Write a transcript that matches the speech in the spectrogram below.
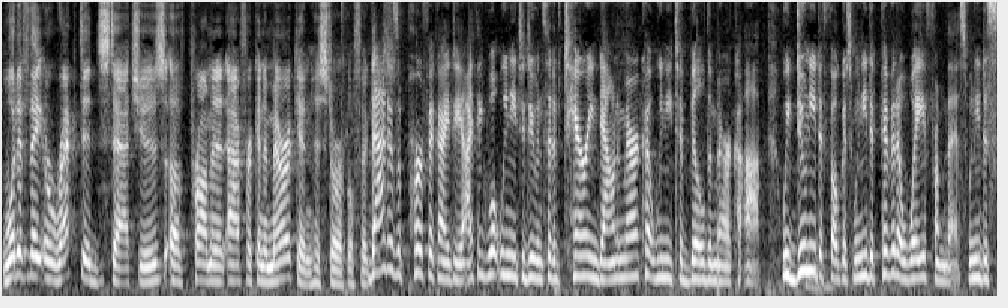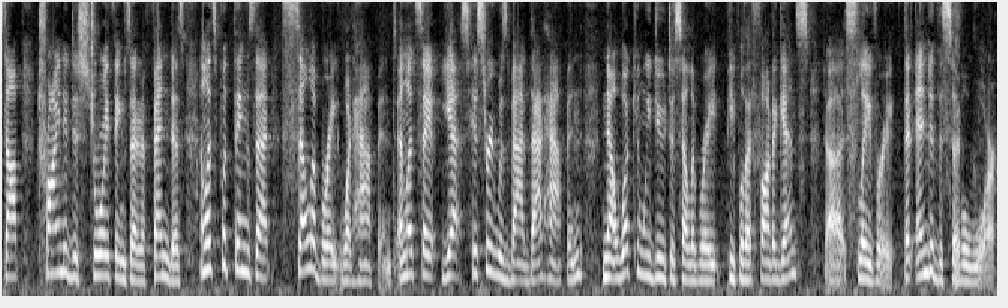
what if they erected statues of prominent African American historical figures? That is a perfect idea. I think what we need to do instead of tearing down America, we need to build America up. We do need to focus. We need to pivot away from this. We need to stop trying to destroy things that offend us and let's put things that celebrate what happened. And let's say, yes, history was bad. That happened. Now, what can we do to celebrate people that fought against uh, slavery, that ended the Civil War,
